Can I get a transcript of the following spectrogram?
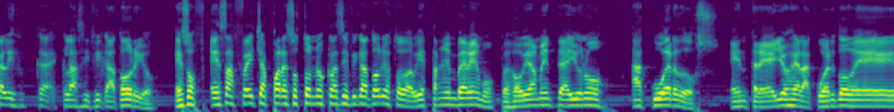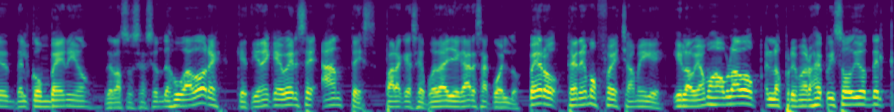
clasificatorios. esas fechas para esos torneos clasificatorios todavía están en veremos. Pues obviamente hay unos acuerdos, entre ellos el acuerdo del convenio de la Asociación de Jugadores, que tiene que verse antes para que se pueda llegar a ese acuerdo. Pero tenemos fecha, Miguel, y lo habíamos hablado en los primeros episodios del,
